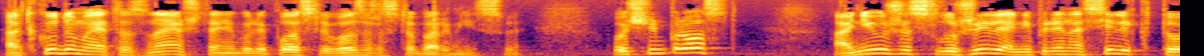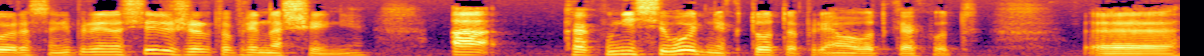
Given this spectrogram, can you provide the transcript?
Откуда мы это знаем, что они были после возраста бармицу? Очень просто. Они уже служили, они приносили ктойрос, они приносили жертвоприношения. А как мне сегодня кто-то прямо вот как вот э,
